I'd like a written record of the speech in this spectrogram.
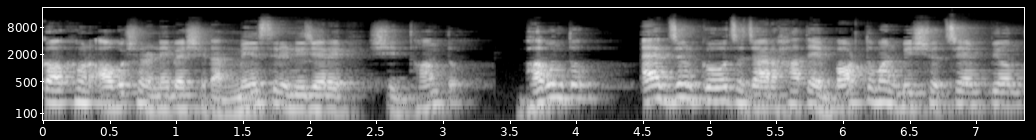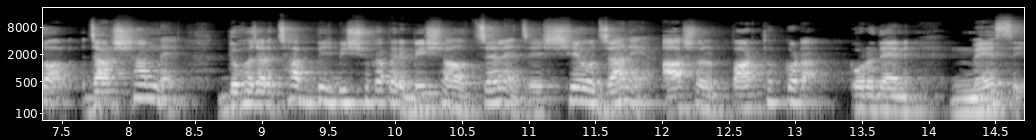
কখন অবসর নেবে সেটা মেসির নিজের সিদ্ধান্ত। ভাবুন তো, একজন কোচ যার হাতে বর্তমান বিশ্ব চ্যাম্পিয়ন দল, যার সামনে দু বিশ্বকাপের বিশাল চ্যালেঞ্জে সেও জানে আসল পার্থক্যটা করে দেন মেসি।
